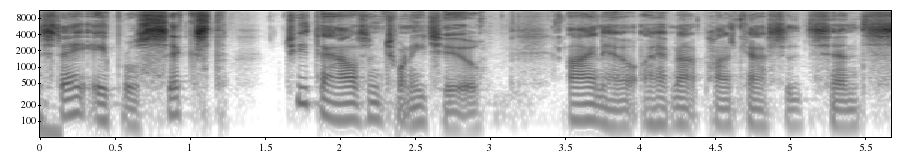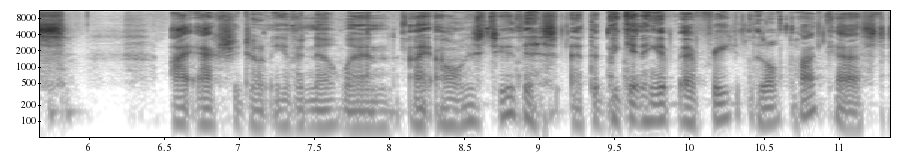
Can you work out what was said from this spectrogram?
Wednesday, April 6th, 2022. I know I have not podcasted since I actually don't even know when. I always do this at the beginning of every little podcast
